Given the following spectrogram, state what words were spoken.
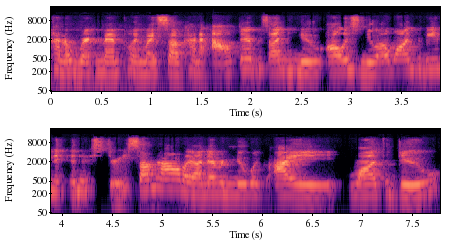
kind of recommend putting myself kind of out there because I knew always knew I wanted to be in the industry somehow. Like I never knew what I wanted to do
